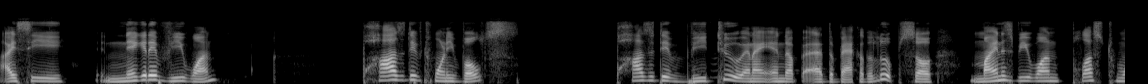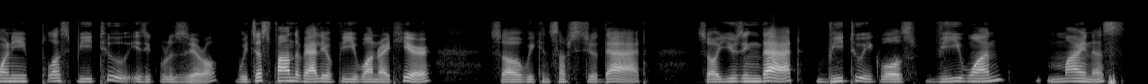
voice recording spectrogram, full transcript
I see negative V1, positive 20 volts, positive V2, and I end up at the back of the loop. So minus V1 plus 20 plus V2 is equal to 0. We just found the value of V1 right here, so we can substitute that. So using that, V2 equals V1 minus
